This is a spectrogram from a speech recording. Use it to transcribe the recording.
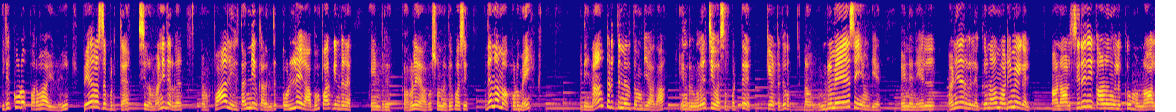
இது கூட பரவாயில்லை. பேராசை பிடித்த சில மனிதர்கள் நம் பாலில் தண்ணீர் கலந்து கொள்ளை லாபம் பார்க்கின்றனர் என்று கவலையாக சொன்னது பசு. இதென்னம்மா கொடுமை? இதை நாம் தடுத்து நிறுத்த முடியாதா? என்று உணர்ச்சி வசப்பட்டு கேட்டதும் நாம் ஒன்றுமே செய்ய முடியாது. ஏனெனில் மனிதர்களுக்கு நாம் அடிமைகள். ஆனால் சிறிது காலங்களுக்கு முன்னால்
